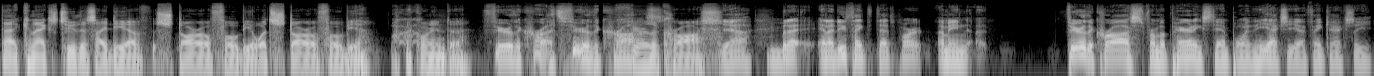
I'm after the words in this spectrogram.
that connects to this idea of staurophobia. What's staurophobia, according to fear of the cross. It's fear of the cross. Fear of the Cross? Yeah, Mm. but I, and I do think that that's part. I mean, uh, fear of the cross from a parenting standpoint. And he actually, I think, actually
